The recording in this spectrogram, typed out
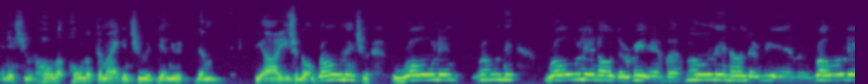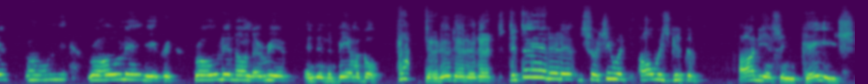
and then she would hold up hold up the mic, and she would then you, the the audience would go rolling. She would rolling, rolling, rolling on the river, rolling on the river, rolling, rolling, rolling, rolling on the river, and then the band would go. So she would always get the audience engaged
